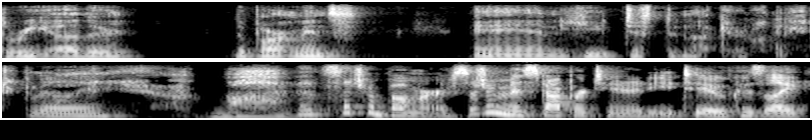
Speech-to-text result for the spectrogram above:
three other departments, and he just did not care about the beauty. Really? Oh, that's such a bummer. Such a missed opportunity too. Because like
